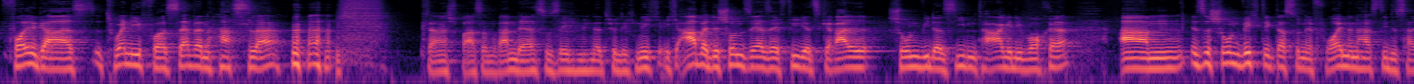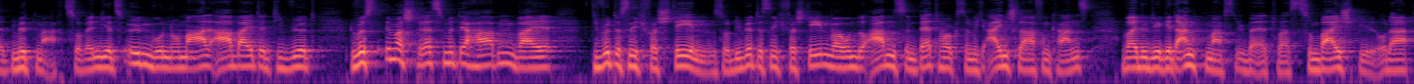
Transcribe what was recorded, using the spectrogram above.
Vollgas 24/7 Hustler. Kleiner Spaß am Rande, so sehe ich mich natürlich nicht. Ich arbeite schon sehr, sehr viel, jetzt gerade schon wieder sieben Tage die Woche. Ähm, ist es schon wichtig, dass du eine Freundin hast, die das halt mitmacht. So, wenn die jetzt irgendwo normal arbeitet, die wird, du wirst immer Stress mit der haben, weil die wird es nicht verstehen. So, die wird es nicht verstehen, warum du abends im Bett hockst und nicht einschlafen kannst, weil du dir Gedanken machst über etwas, zum Beispiel, oder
